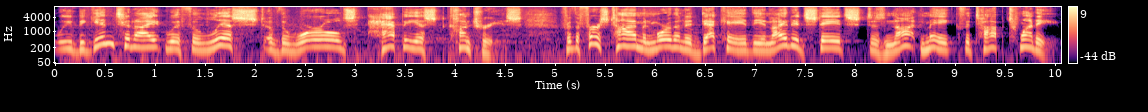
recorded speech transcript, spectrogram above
We begin tonight with the list of the world's happiest countries. For the first time in more than a decade, the United States does not make the top 20.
